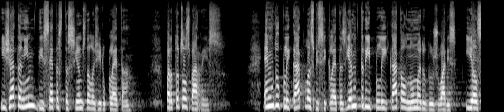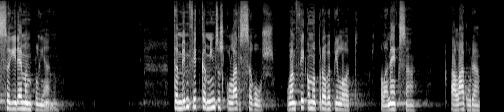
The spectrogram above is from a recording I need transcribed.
i ja tenim 17 estacions de la girocleta per tots els barris. Hem duplicat les bicicletes i hem triplicat el número d'usuaris i els seguirem ampliant. També hem fet camins escolars segurs. Ho vam fer com a prova pilot, a l'annexa, a l'àgora.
